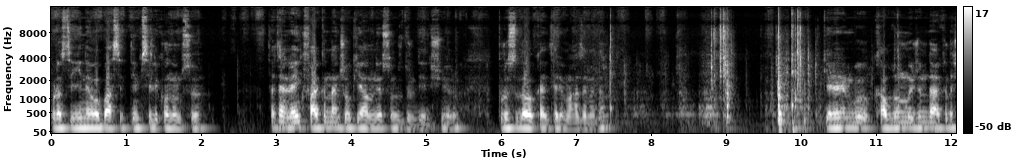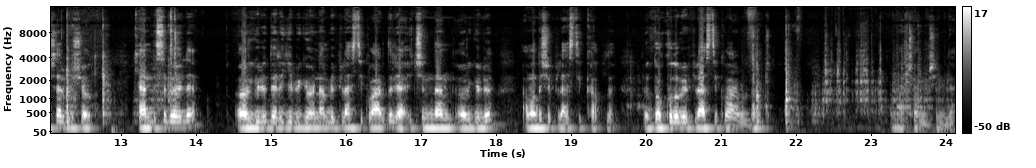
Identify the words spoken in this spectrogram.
Burası yine o bahsettiğim silikonumsu. Zaten renk farkından çok iyi anlıyorsunuzdur diye düşünüyorum. Burası da o kaliteli malzemeden. Gelelim bu kablonun ucunda arkadaşlar bir şey yok. Kendisi böyle örgülü deri gibi görünen bir plastik vardır ya içinden örgülü ama dışı plastik kaplı. Böyle dokulu bir plastik var burada. Bunu açalım şimdi.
